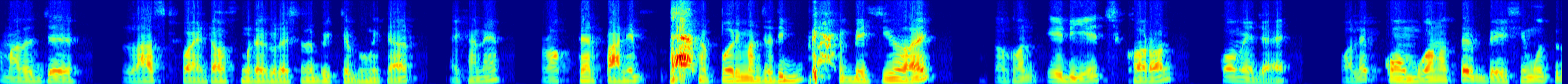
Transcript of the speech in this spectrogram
আমাদের যে লাস্ট পয়েন্ট অসমো রেগুলেশনের বৃক্ষের ভূমিকার, এখানে রক্তের পানির পরিমাণ যদি বেশি হয় তখন এডিএইচ ক্ষরণ কমে যায়, ফলে কম ঘনত্বের বেশি মূত্র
